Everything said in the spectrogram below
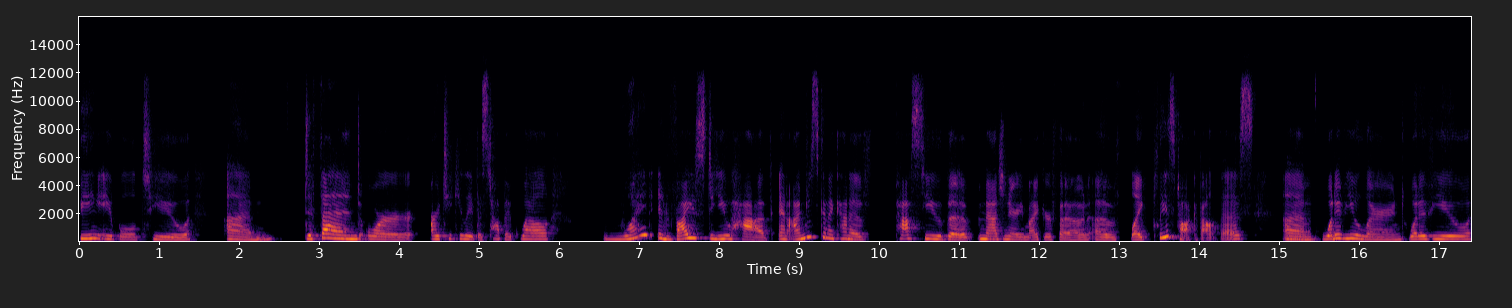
being able to um, defend or articulate this topic well, what advice do you have? And I'm just going to kind of pass you the imaginary microphone of like, please talk about this. Um, what have you learned? What have you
